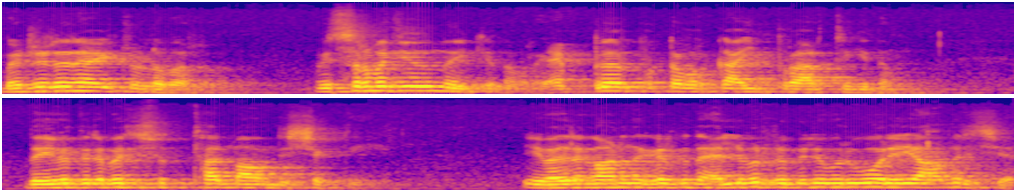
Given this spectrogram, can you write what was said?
ബെഡിഡനായിട്ടുള്ളവർ വിശ്രമജീവിതം നയിക്കുന്നവർ എപ്പേർപ്പെട്ടവർക്കായി പ്രാർത്ഥിക്കുന്നവർ ദൈവത്തിന്റെ പരിശുദ്ധാത്മാവിന്റെ ശക്തി. ഈ വചനം കാണുന്ന കേൾക്കുന്ന എല്ലാവരുടെ മേലും ഒരുപോലെ ആവരിച്ച്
